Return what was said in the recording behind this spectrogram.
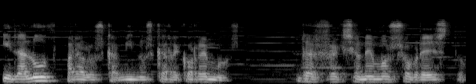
y la luz para los caminos que recorremos. Reflexionemos sobre esto.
